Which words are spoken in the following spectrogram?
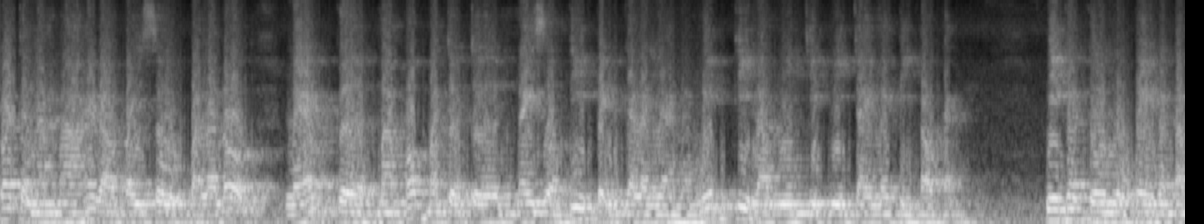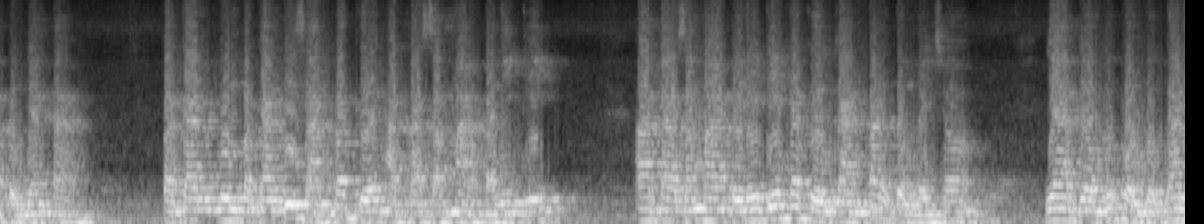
ก็จะนำพาให้เราไปสู่ปรโลก แล้วเกิดมาพบมาเจอเจอในส่วนที่เป็นกัลยาณมิตรที่เรามีจิตมีใจในตีต่อกัน นี่ก็คือบุพเพกตปุญญาตา ประการบุญประการที่สามก็คืออัตตสัมมาปณิธิอัตตสัมมาปณิธิก็คือการตั้งตนไว้ชอบญาติโยมทุกคนทุกท่าน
